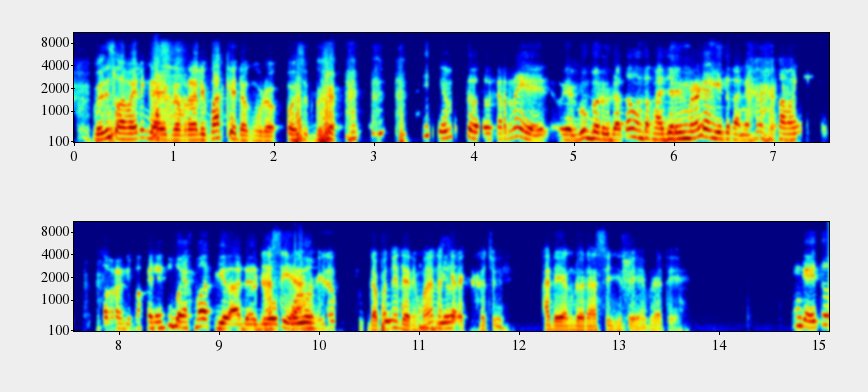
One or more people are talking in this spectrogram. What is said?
Berarti selama ini nggak nggak pernah dipakai dong bro. Maksud gue. iya betul karena ya ya gue baru datang untuk ngajarin mereka gitu kan ya selama ini nggak pernah dipakai dan itu banyak banget gila ada Donasi ya. 20 Itu dapatnya dari mana kira-kira cuy? Ada yang donasi gitu ya berarti ya? enggak itu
